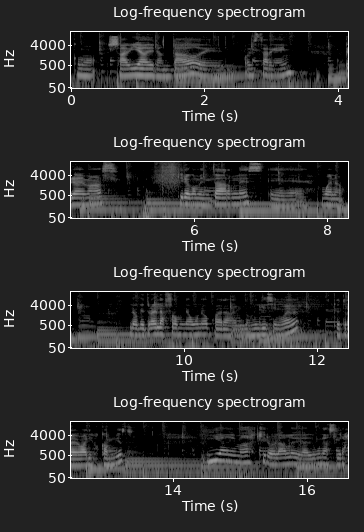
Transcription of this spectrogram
como ya había adelantado, del All Star Game, pero además quiero comentarles, eh, bueno, lo que trae la Fórmula 1 para el 2019, que trae varios cambios. Y además quiero hablarle de algunas otras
